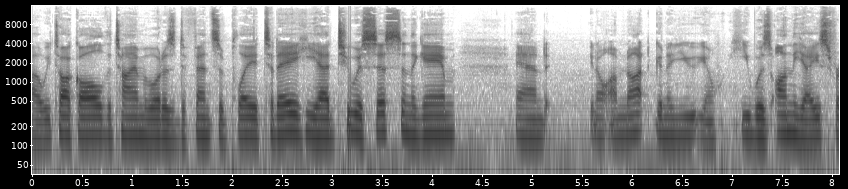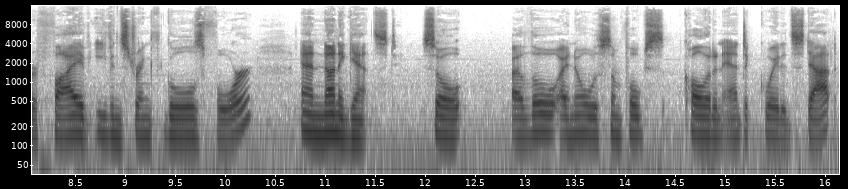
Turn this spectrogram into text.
Uh, we talk all the time about his defensive play. Today, he had two assists in the game, and you know I'm not going to you know he was on the ice for five even strength goals for, and none against. So, although I know some folks call it an antiquated stat,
